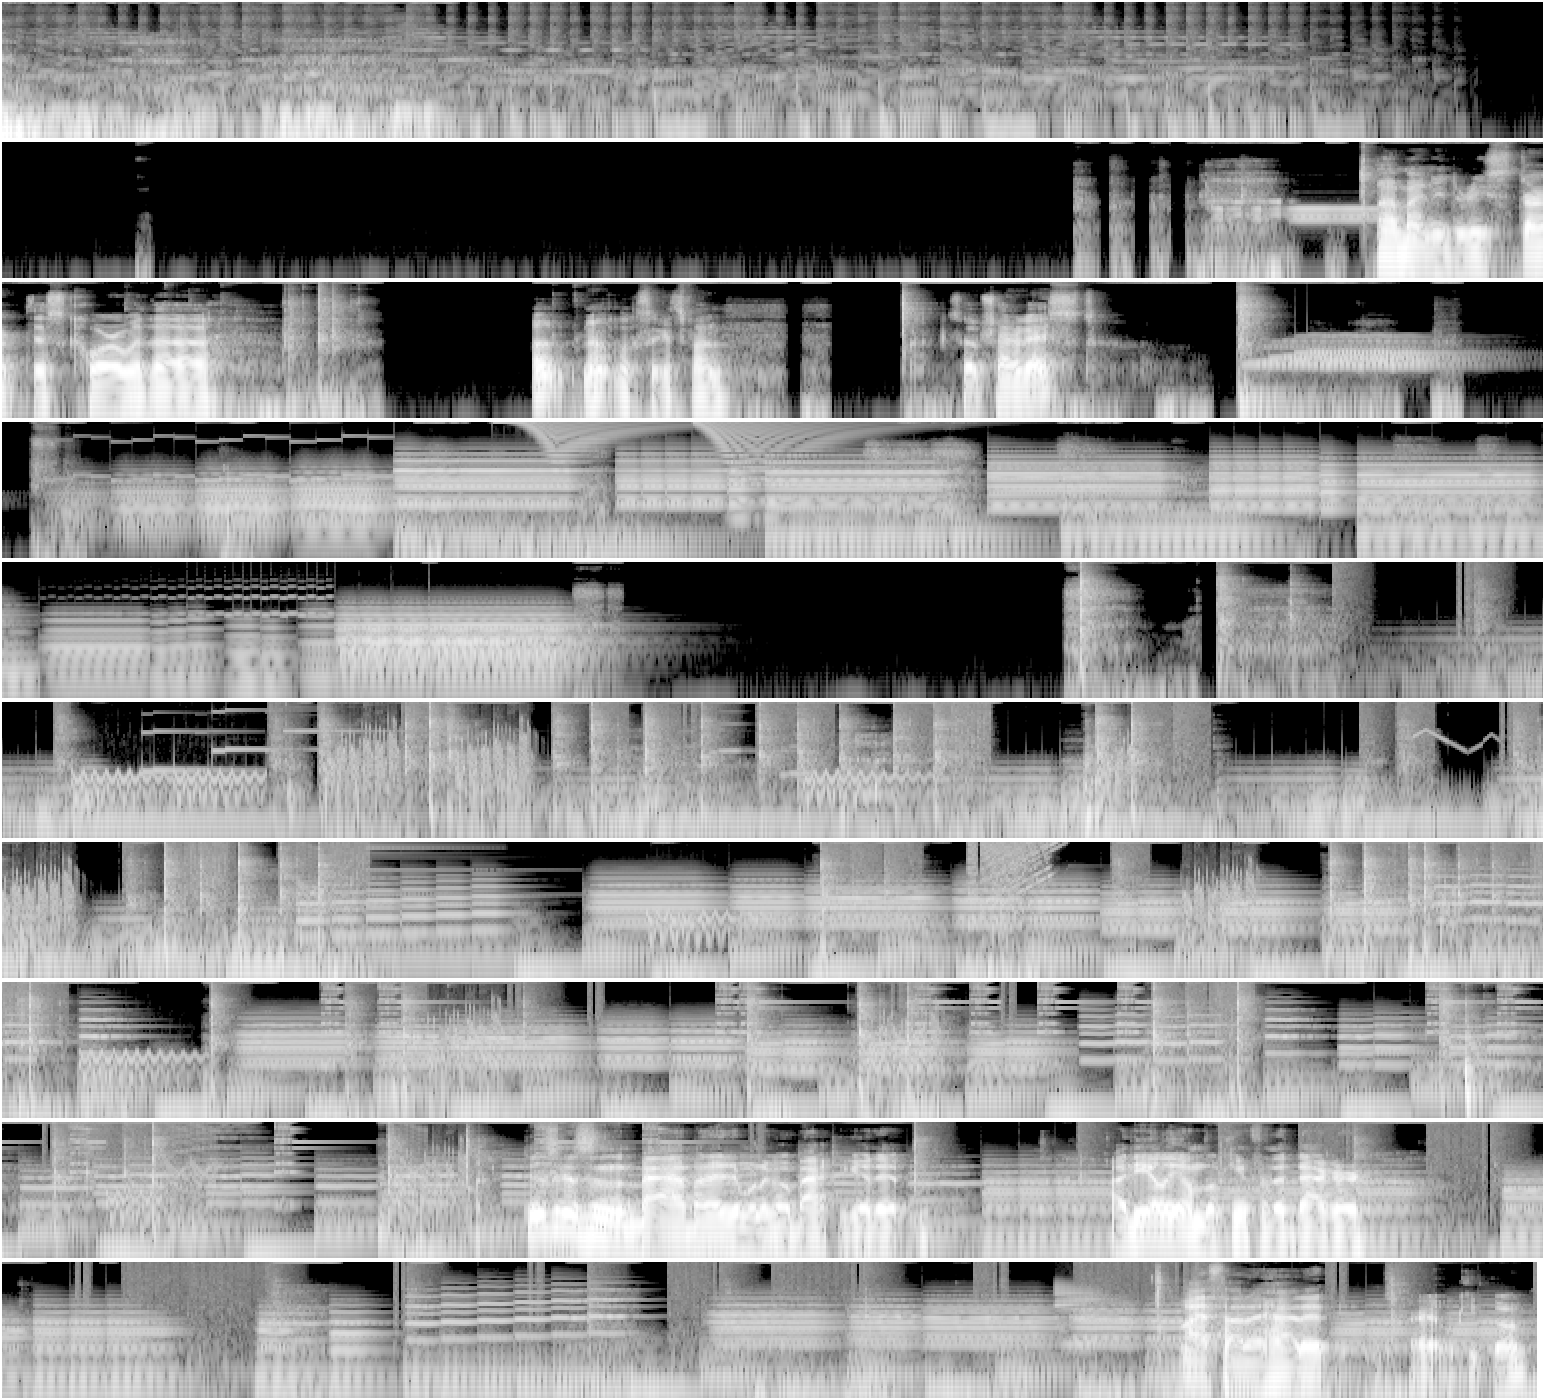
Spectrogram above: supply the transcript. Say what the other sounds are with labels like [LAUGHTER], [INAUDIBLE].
I might need to restart this core with a... Oh, no, looks like it's fun. Up, Shadowgeist? This isn't bad, but I didn't want to go back to get it. Ideally, I'm looking for the dagger. I thought I had it. Alright, we'll keep going.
